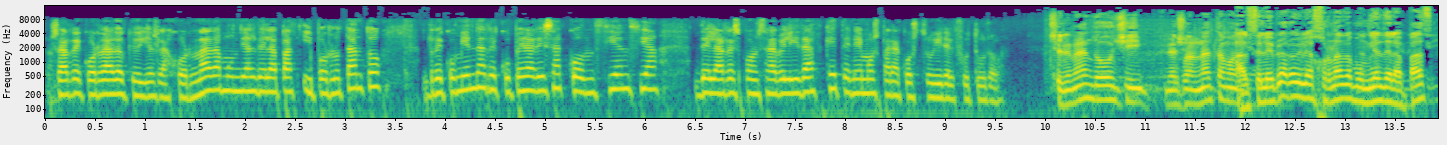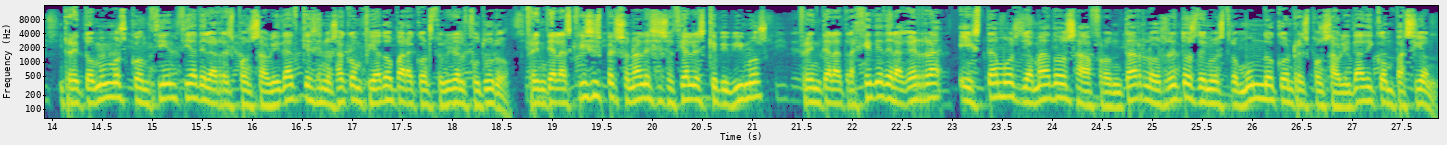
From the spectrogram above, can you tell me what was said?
nos ha recordado que hoy es la Jornada Mundial de la Paz y, por lo tanto, recomienda recuperar esa conciencia de la responsabilidad que tenemos para construir el futuro. Al celebrar hoy la Jornada Mundial de la Paz, retomemos conciencia de la responsabilidad que se nos ha confiado para construir el futuro. Frente a las crisis personales y sociales que vivimos, frente a la tragedia de la guerra, estamos llamados a afrontar los retos de nuestro mundo con responsabilidad y compasión.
